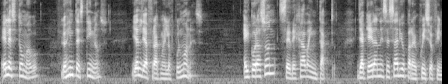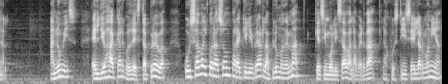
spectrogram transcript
el estómago, los intestinos y el diafragma y los pulmones. El corazón se dejaba intacto, ya que era necesario para el juicio final. Anubis, el dios a cargo de esta prueba, usaba el corazón para equilibrar la pluma de Mat, que simbolizaba la verdad, la justicia y la armonía,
